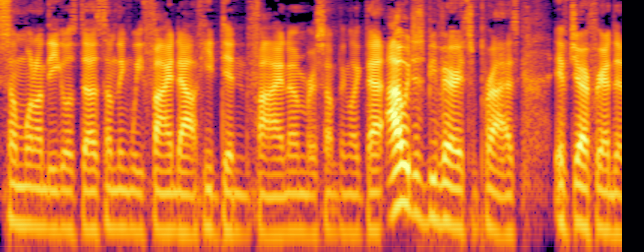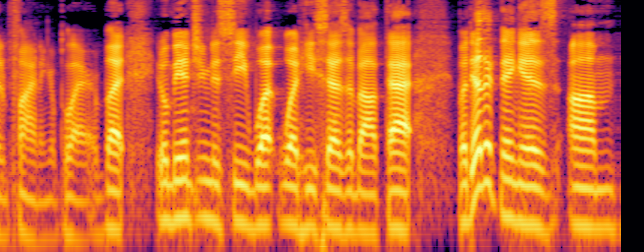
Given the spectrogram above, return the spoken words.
someone on the Eagles does something, we find out he didn't find him or something like that. I would just be very surprised if Jeffrey ended up finding a player. But it'll be interesting to see what what he says about that. But the other thing is, um,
